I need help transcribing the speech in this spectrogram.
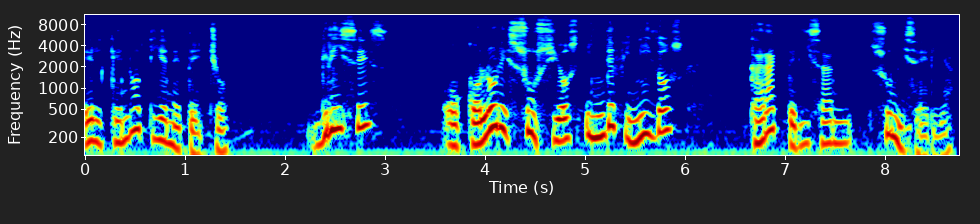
el que no tiene techo. Grises o colores sucios, indefinidos, caracterizan su miseria.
